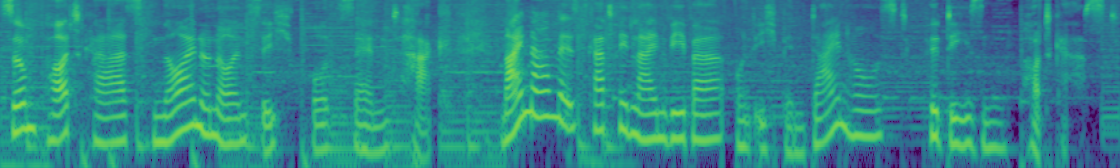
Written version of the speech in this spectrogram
zum Podcast 99% Hack. Mein Name ist Katrin Leinweber und ich bin dein Host für diesen Podcast.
